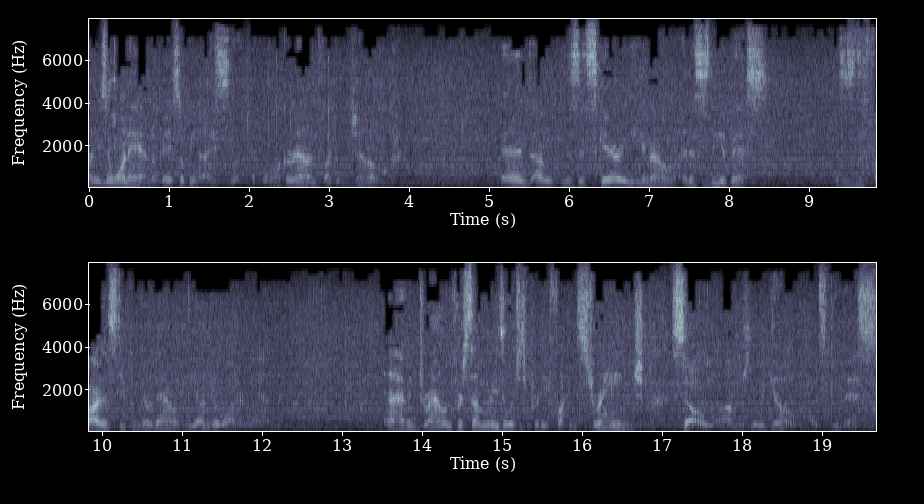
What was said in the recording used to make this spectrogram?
I'm using one hand, okay? So be nice. Look, I can walk around, fucking jump. And um, this is scary, you know. And this is the abyss. This is the farthest you can go down, the underwater land. And I haven't drowned for some reason, which is pretty fucking strange. So, um, here we go. Let's do this.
